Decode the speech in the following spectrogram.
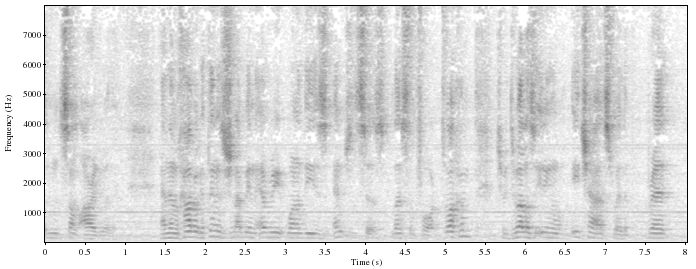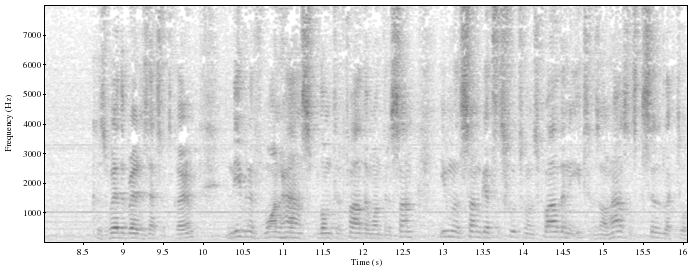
and some argue with it. And the mechaber continues should not be in every one of these entrances less than four. Tvachim should be dwellers eating each house where the bread because where the bread is, that's what's going. And even if one house belonged to the father, one to the son, even if the son gets his food from his father and he eats in his own house, it's considered like two.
